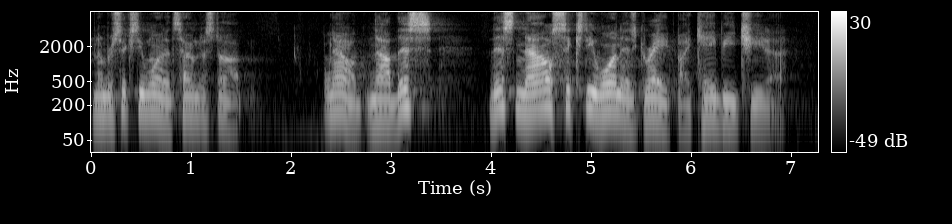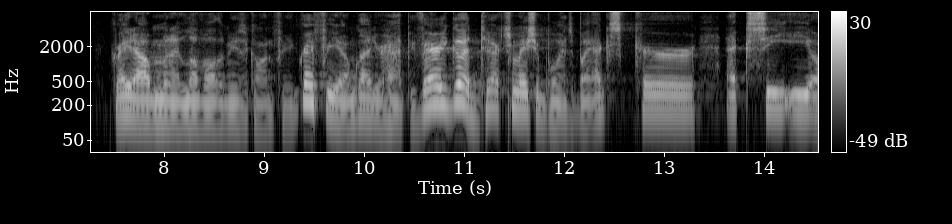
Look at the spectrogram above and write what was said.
number 61, It's Time to Stop. Now, now this, this Now 61 is great by KB Cheetah. Great album, and I love all the music on for you. Great for you. I'm glad you're happy. Very good. Two exclamation points by Xcer, X-C-E-R-K-R-M-A.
